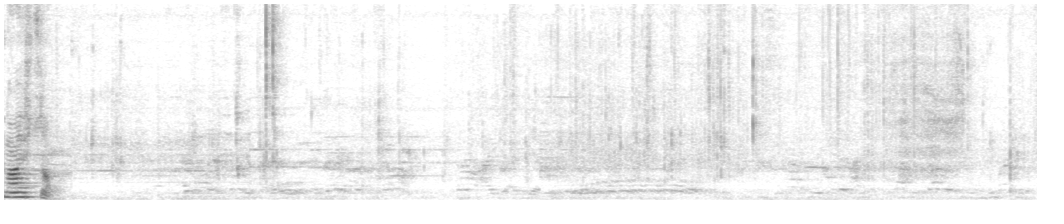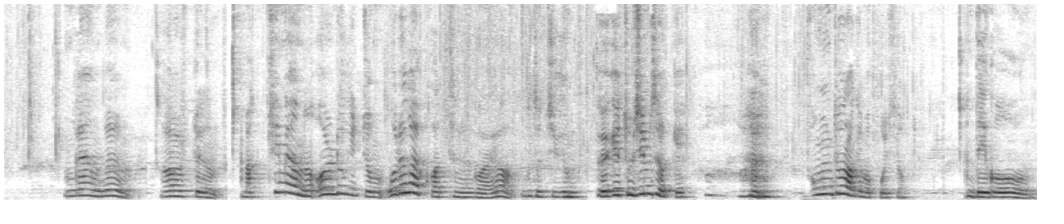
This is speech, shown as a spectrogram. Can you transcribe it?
맛있어 근데 어렸을 때는 막 튀면 얼룩이 좀 오래 갈 것 같은 거예요. 그래서 지금 되게 조심스럽게 엉졸하게 먹고 있어. 근데 이거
